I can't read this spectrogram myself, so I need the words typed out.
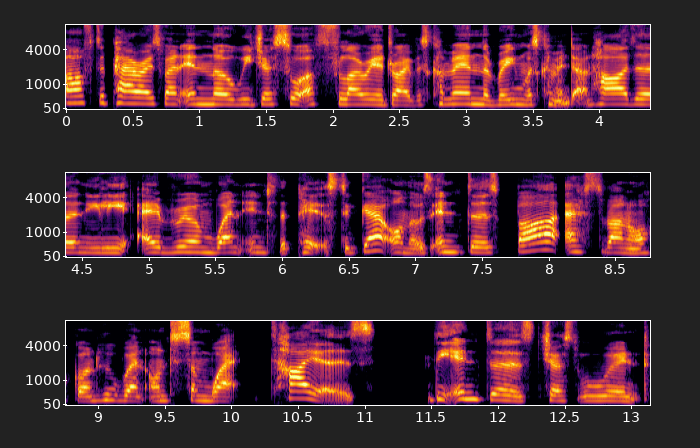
After Perez went in, though, we just saw a flurry of drivers come in. The rain was coming down harder. Nearly everyone went into the pits to get on those inters, bar Esteban Ocon, who went onto some wet tyres. The inters just weren't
